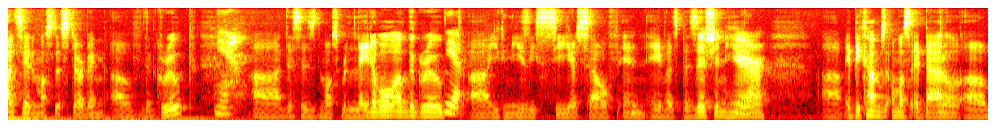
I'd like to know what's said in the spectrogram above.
would say the most disturbing of the group. Yeah. Uh this is the most relatable of the group. Yeah. uh you can easily see yourself in ava's position here. Um, it becomes almost a battle of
